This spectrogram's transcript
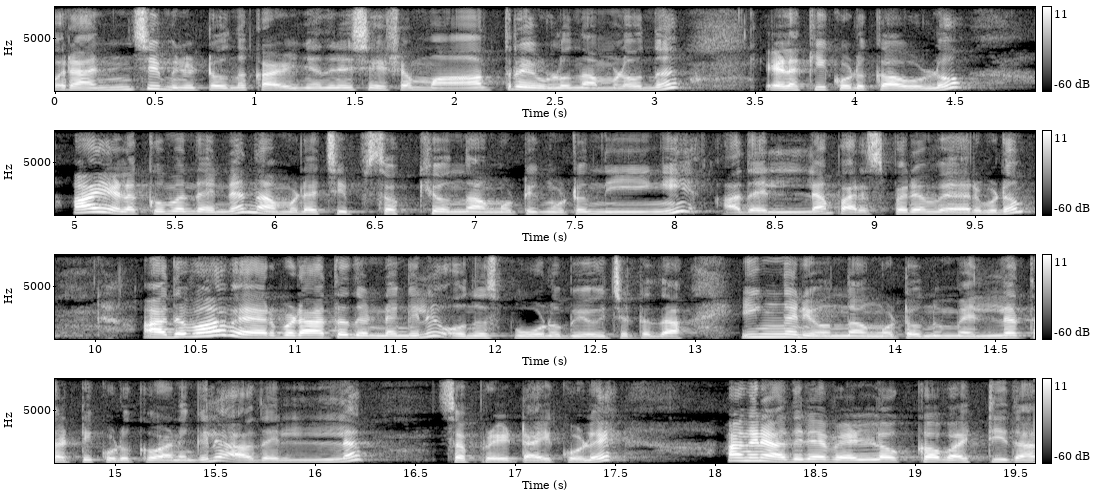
ഒരു അഞ്ച് മിനിറ്റ് ഒന്ന് കഴിഞ്ഞതിന് ശേഷം മാത്രമേ ഉള്ളൂ നമ്മളൊന്ന് ഇളക്കി കൊടുക്കാവുള്ളൂ. ആ ഇളക്കുമ്പോൾ തന്നെ നമ്മുടെ ചിപ്സൊക്കെ ഒന്ന് അങ്ങോട്ടും ഇങ്ങോട്ടും നീങ്ങി അതെല്ലാം പരസ്പരം വേർപെടും. അഥവാ വേർപെടാത്തതുണ്ടെങ്കിൽ ഒന്ന് സ്പൂൺ ഉപയോഗിച്ചിട്ടതാ. ഇങ്ങനെ ഒന്ന് അങ്ങോട്ടൊന്ന് മെല്ലെ തട്ടി കൊടുക്കുകയാണെങ്കിൽ അതെല്ലാം സെപ്പറേറ്റ് ആയിക്കോളേ. അങ്ങനെ അതിലെ വെള്ളമൊക്കെ വറ്റിയതാ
